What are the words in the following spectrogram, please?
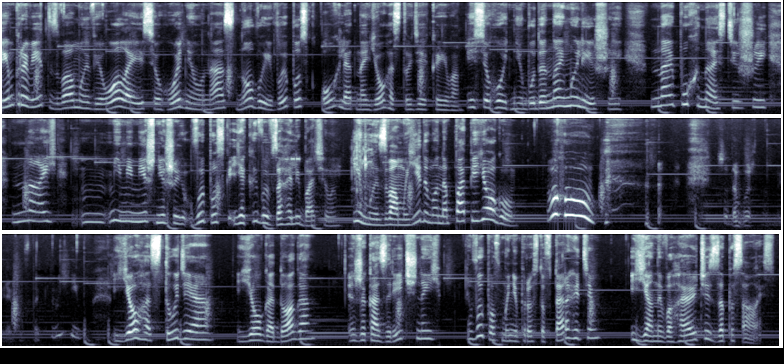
Всім привіт! З вами Віола, і сьогодні у нас новий випуск огляд на йога студії Києва. І сьогодні буде наймиліший, найпухнастіший, наймімімішніший випуск, який ви взагалі бачили. І ми з вами їдемо на папі йогу. Уху! Що там можна якось так? Йога студія, йога дога, ЖК Зарічний. Випав мені просто в таргеті, і я не вагаючись записалась.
